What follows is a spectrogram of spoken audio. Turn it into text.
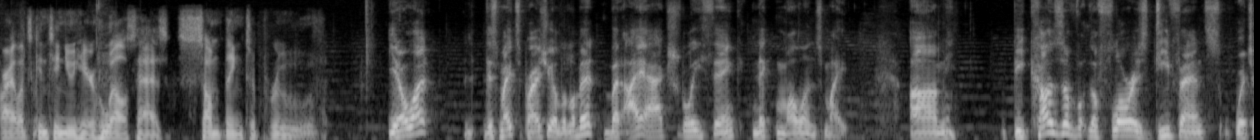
All right, let's continue here. Who else has something to prove? You know what? This might surprise you a little bit, but I actually think Nick Mullens might. Um, because of the Flores defense, which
